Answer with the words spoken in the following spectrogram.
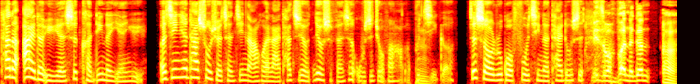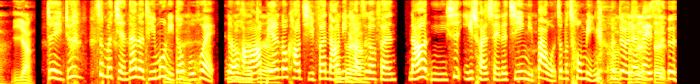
他的爱的语言是肯定的言语，而今天他数学成绩拿回来，他只有六十分，是五十九分好了，不及格。这时候，如果父亲的态度是你怎么笨的跟呃一样？对，就是这么简单的题目嗯你都不会，对就好啊，对啊别人都考几分，然后你考这个分，然后你是遗传谁的基因？你爸我这么聪明，呃 对不对？不类似，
